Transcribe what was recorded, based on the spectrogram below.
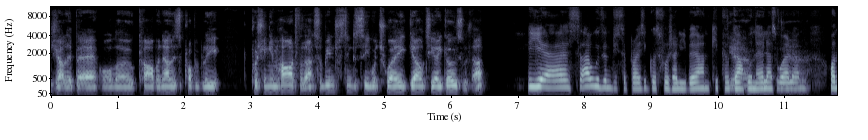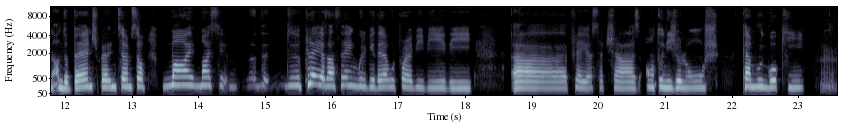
Jalibert, although Carbonel is probably pushing him hard for that. So it'll be interesting to see which way Galthié goes with that. Yes, I wouldn't be surprised it goes for Jalibert and keep yeah. Carbonel as well yeah. on, on, on the bench. But in terms of my my the, the players I think will be there will probably be the uh, players such as Anthony Jelonch, Cameron Woki, mm.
